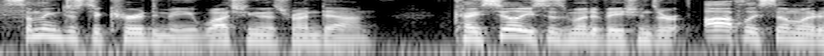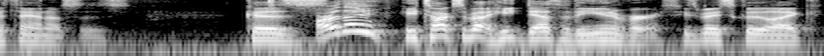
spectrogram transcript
Something just occurred to me watching this rundown. Kaecilius' motivations are awfully similar to Thanos's. Because Are they? He talks about heat death of the universe. He's basically like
